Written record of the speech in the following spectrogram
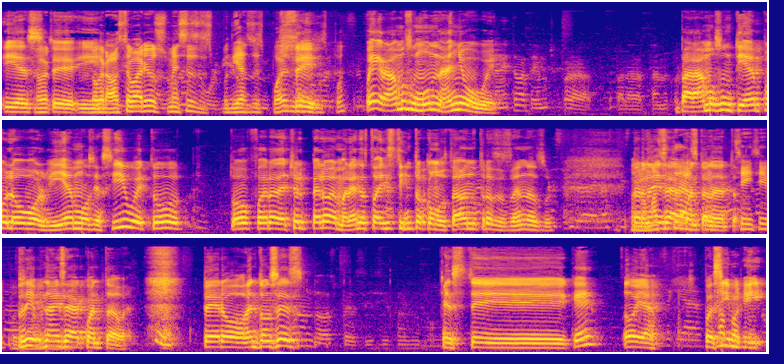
Y este... Y... Lo grabaste varios meses, días después, Sí. después. Güey, grabamos como un año, güey. Paramos un tiempo y luego volvíamos y así, güey. Todo, todo fuera. De hecho, el pelo de Mariana está distinto como estaba en otras escenas, güey. Pero nadie se da cuenta, la neta. Sí, sí, pues, Sí, nadie se da cuenta, güey. Pero entonces. Este. ¿Qué? Oh, ya. Pues No, sí, porque- y-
